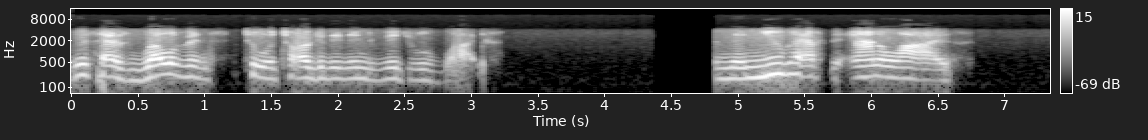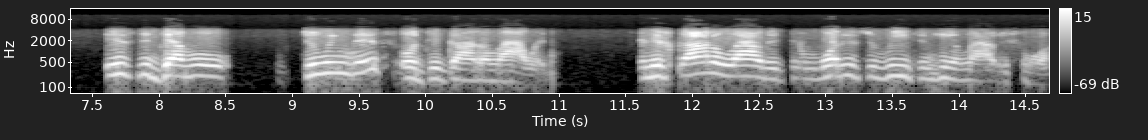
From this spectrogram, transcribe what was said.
This has relevance to a targeted individual's life. And then you have to analyze is the devil doing this or did God allow it? And if God allowed it, then what is the reason he allowed it for?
